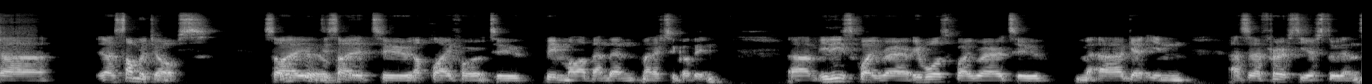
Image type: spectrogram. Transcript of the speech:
uh, uh, summer jobs. So Okay, I okay. decided to apply for to be in Malab and then managed to get in. Um, it is quite rare. It was quite rare to uh, get in as a first year student.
